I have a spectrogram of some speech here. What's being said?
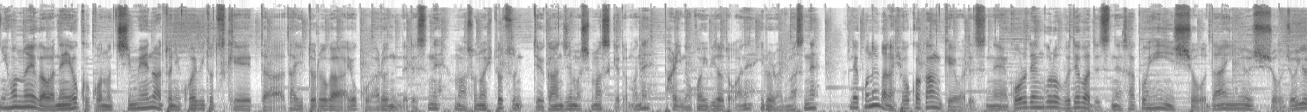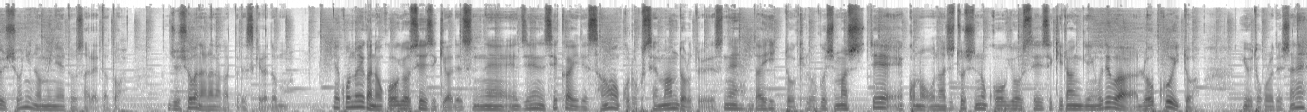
日本の映画はね、よくこの地名の後に恋人つけたタイトルがよくあるんでですね、まあその一つっていう感じもしますけどもね、パリの恋人とかね、いろいろありますね。で、この映画の評価関係はですね、ゴールデングローブではですね、作品賞、男優賞、女優賞にノミネートされたと。受賞はならなかったですけれども。で、この映画の興行成績はですね、全世界で3億6000万ドルというですね、大ヒットを記録しまして、この同じ年の興行成績ランキングでは6位というところでしたね。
